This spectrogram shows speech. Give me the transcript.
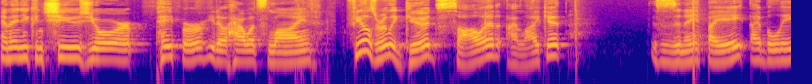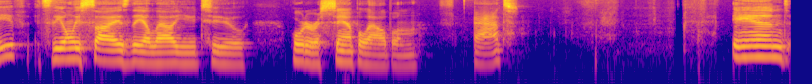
And then you can choose your paper, you know, how it's lined. Feels really good, solid. I like it. This is an 8 by 8 I believe. It's the only size they allow you to order a sample album at. And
